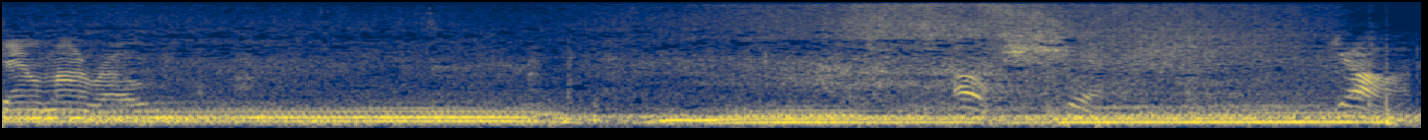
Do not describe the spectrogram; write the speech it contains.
down my road. Oh shit. God.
